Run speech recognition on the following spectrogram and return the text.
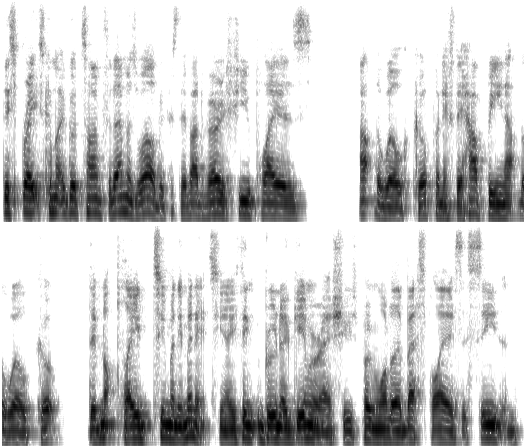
this break's come at a good time for them as well because they've had very few players at the World Cup, and if they have been at the World Cup, they've not played too many minutes. You know, you think Bruno Guimaraes, who's probably one of their best players this season,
